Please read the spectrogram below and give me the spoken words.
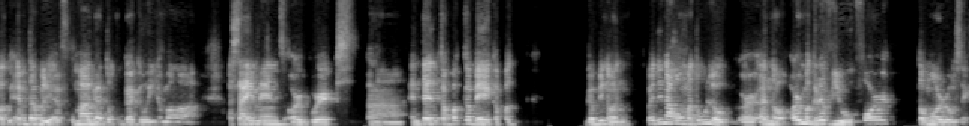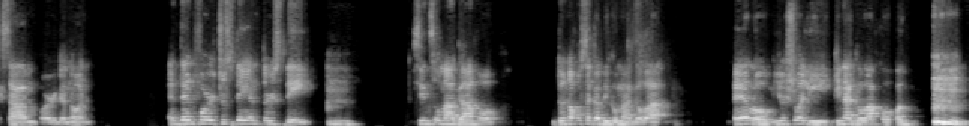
pag MWF, umaga, doon ko gagawin yung mga assignments or works. Ah, and then kapag gabi, kapag gabi nun, pwede na akong matulog or ano, or mag-review for tomorrow's exam or ganon. And then for Tuesday and Thursday, since umaga ako, doon ako sa gabi gumagawa. Pero usually, ginagawa ko pag...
